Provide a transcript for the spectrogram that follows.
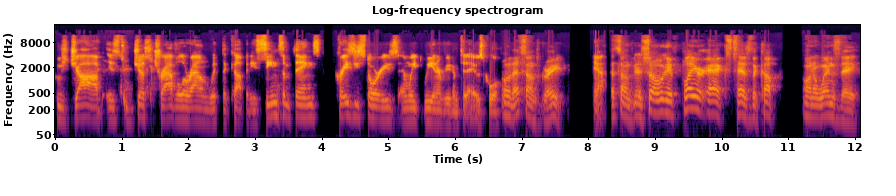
whose job is to just travel around with the cup and he's seen some things crazy stories and we we interviewed him today it was cool Oh, that sounds great. Yeah. That sounds good. So if player X has the cup on a Wednesday,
